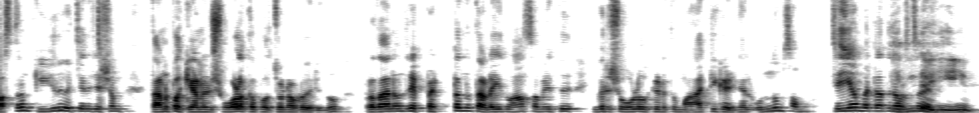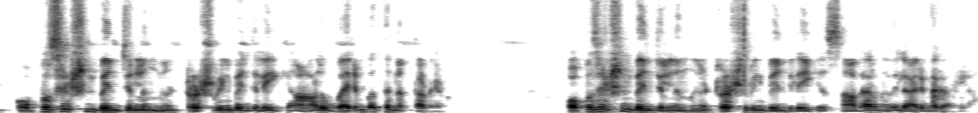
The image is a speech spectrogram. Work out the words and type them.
വസ്ത്രം കീറി വെച്ചതിന് ശേഷം തണുപ്പൊക്കെയാണ് ഒരു ഷോളൊക്കെ പൊതിച്ചുകൊണ്ട് അവിടെ വരുന്നു. പ്രധാനമന്ത്രിയെ പെട്ടെന്ന് തടയുന്നു. ആ സമയത്ത് ഇവർ ഷോളൊക്കെ എടുത്ത് മാറ്റി കഴിഞ്ഞാൽ ഒന്നും ചെയ്യാൻ പറ്റാത്തൊരവസ്ഥ ഈ ഓപ്പോസിഷൻ ബെഞ്ചിൽ നിന്ന് ട്രഷറി ബെഞ്ചിലേക്ക് ആൾ വരുമ്പോൾ തന്നെ തടയണം. ഓപ്പോസിഷൻ ബെഞ്ചിൽ നിന്ന് ട്രഷറി ബെഞ്ചിലേക്ക് സാധാരണ ആരും വരാറില്ല.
